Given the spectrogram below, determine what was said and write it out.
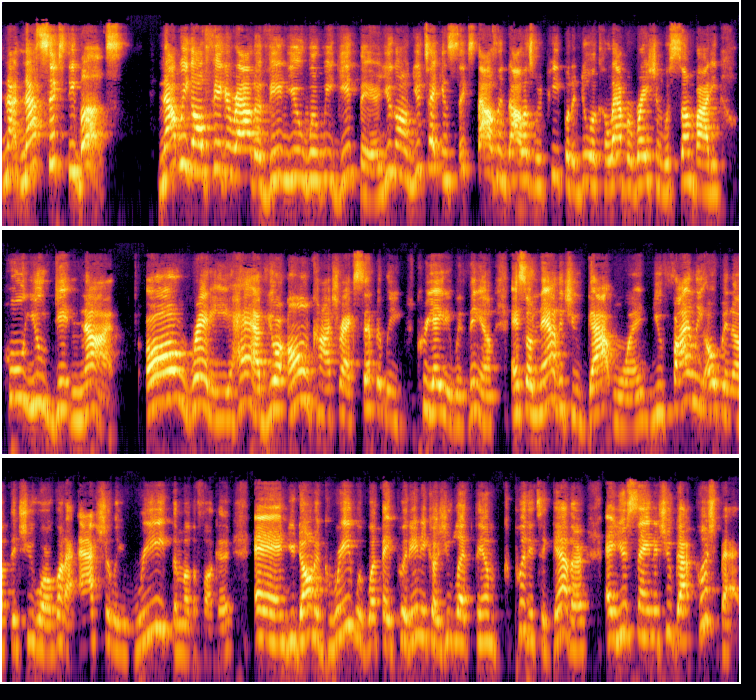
not, not 60 bucks. Now we gonna figure out a venue when we get there. You're gonna you're taking six thousand dollars with people to do a collaboration with somebody who you did not already have your own contract separately created with them. And so now that you've got one, you finally open up that you are going to actually read the motherfucker and you don't agree with what they put in it because you let them put it together and you're saying that you got pushback.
